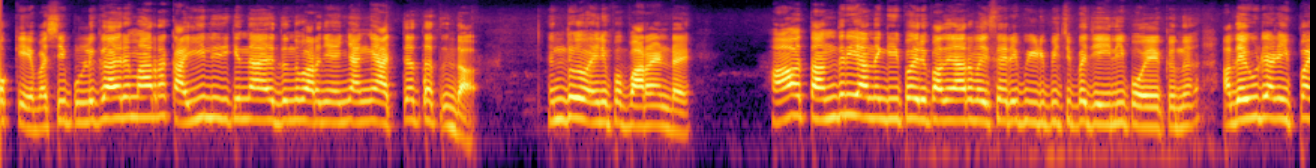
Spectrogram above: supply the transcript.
ഓക്കെ. പക്ഷേ ഈ പുള്ളിക്കാരന്മാരുടെ കയ്യിലിരിക്കുന്ന ഇതെന്ന് പറഞ്ഞു കഴിഞ്ഞാൽ അങ്ങേ അറ്റത്തെ ഇതാ. എന്തോ ഇനിയിപ്പോൾ പറയണ്ടേ? ആ തന്ത്രിയാണെങ്കിൽ ഇപ്പോൾ ഒരു പതിനാറ് വയസ്സുകാരെ പീഡിപ്പിച്ച് ഇപ്പോൾ ജയിലിൽ പോയേക്കുന്നത് അതേകൂടിയാണ് ഇപ്പോൾ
